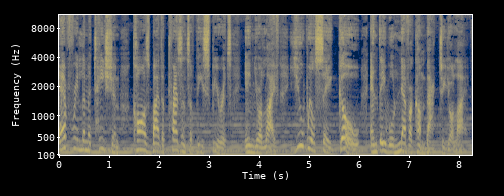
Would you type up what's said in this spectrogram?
every limitation caused by the presence of these spirits in your life. You will say go, and they will never come back to your life.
